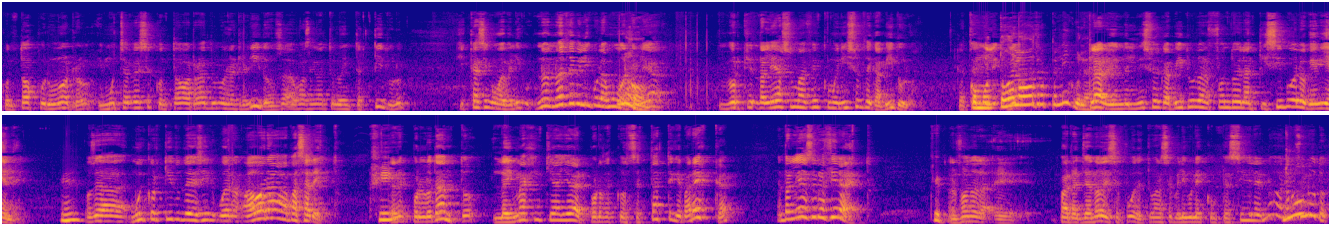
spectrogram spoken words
contados por un otro y muchas veces contados a través de unos letreritos, o sea, básicamente los intertítulos, que es casi como de película. No, no es de película muda, No. en realidad, porque en realidad son más bien como inicios de capítulos. ¿cachai? Como todas las otras películas. Claro, y en el inicio de capítulo, al fondo, el anticipo de lo que viene. ¿Mm? O sea, muy cortito de decir, bueno, ahora va a pasar esto. Por lo tanto, la imagen que va a llevar, por desconcertante que parezca, en realidad se refiere a esto. Sí. En el fondo, eh, para ya no dice, puta, esto van a ser películas incomprensibles. No, en absoluto.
